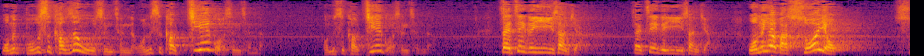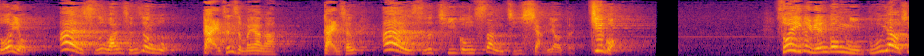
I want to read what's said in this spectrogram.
我们不是靠任务生成的，我们是靠结果生成的。我们是靠结果生成的。在这个意义上讲，在这个意义上讲，我们要把所有所有。按时完成任务，改成什么样啊？改成按时提供上级想要的结果。所以，一个员工，你不要去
